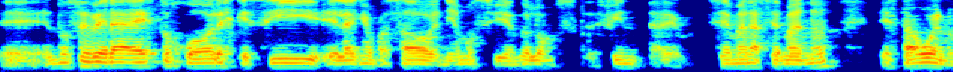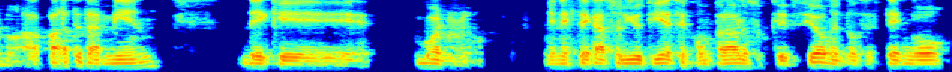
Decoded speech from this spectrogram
Eh, entonces, ver a estos jugadores que sí el año pasado veníamos siguiéndolos fin, eh, semana a semana, está bueno, ¿no? Aparte también de que, bueno, en este caso el UTS he comprado la suscripción, entonces tengo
